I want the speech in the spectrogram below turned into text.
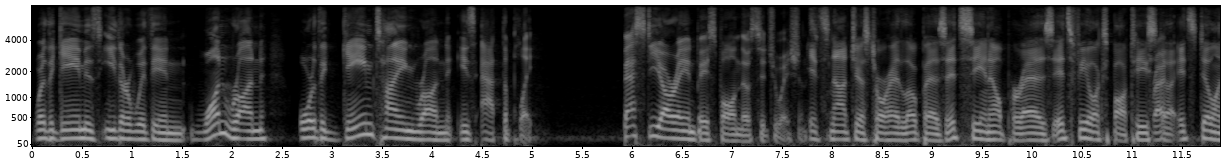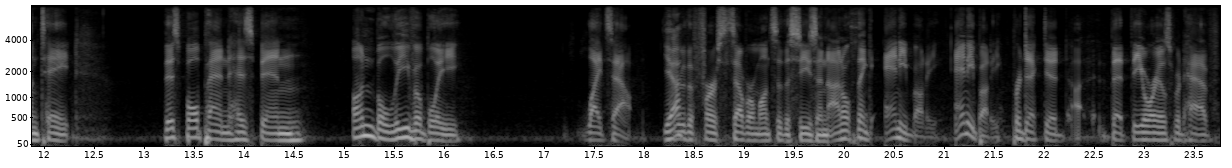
where the game is either within one run or the game tying run is at the plate. Best ERA in baseball in those situations. It's not just Jorge Lopez. It's Cionel Perez. It's Felix Bautista. Right. It's Dylan Tate. This bullpen has been unbelievably lights out Yeah. through the first several months of the season. I don't think anybody, anybody predicted uh, that the Orioles would have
